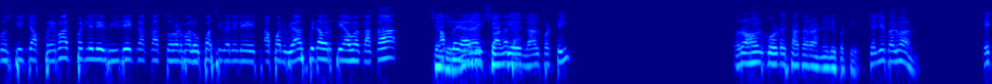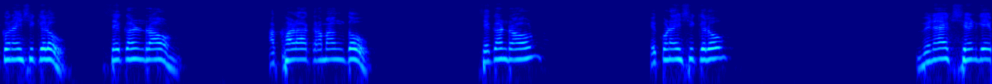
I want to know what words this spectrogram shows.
कुस्तीच्या प्रेमात पडलेले विजय काका तोरडमाल उपस्थित झालेले आहेत. आपण व्यासपीठावरती यावं काका. आपलं हार्दिक स्वागत. लाल पट्टी राहुल कोरडे सातारा नीली पट्टी चलिए पहलवान. एकोणऐंशी किलो सेकंड राउंड अखाडा क्रमांक दो. सेकंड राउंड एकोणऐंशी किलो. विनायक शेंडगे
